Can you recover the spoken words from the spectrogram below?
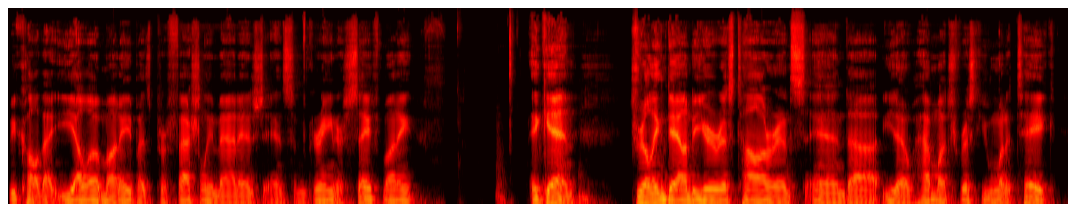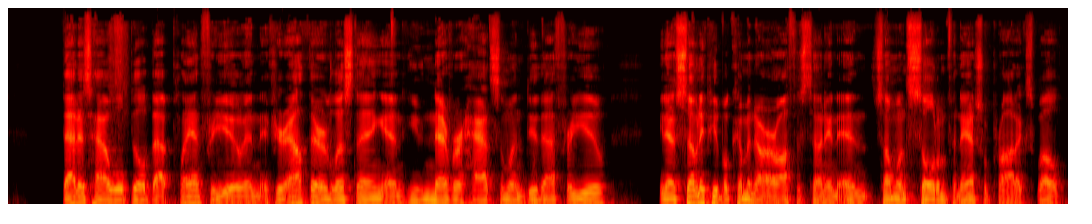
We call that yellow money, but it's professionally managed, and some green or safe money. Again, drilling down to your risk tolerance and uh, you know how much risk you want to take that is how we'll build that plan for you and if you're out there listening and you've never had someone do that for you you know so many people come into our office tony and, and someone sold them financial products. Well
